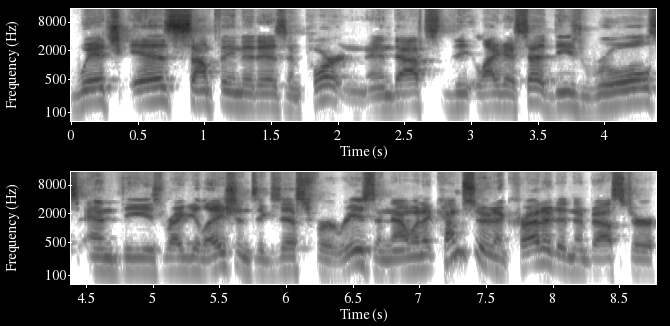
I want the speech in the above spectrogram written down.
which is something that is important. And that's the like i said these rules and these regulations exist for a reason. Now when it comes to an accredited investor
